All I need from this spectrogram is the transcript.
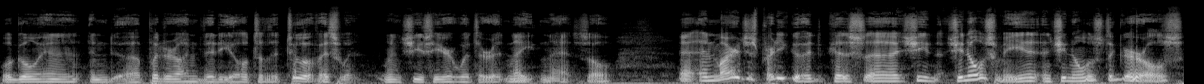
will go in and uh, put it on video to the two of us when when she's here with her at night and that. So. And and Marge is pretty good because uh, she she knows me and she knows the girls,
